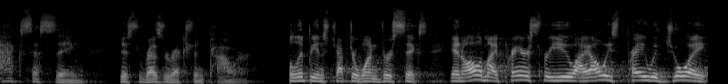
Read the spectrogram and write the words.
accessing this resurrection power. Philippians chapter 1 verse 6. In all of my prayers for you, I always pray with joy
